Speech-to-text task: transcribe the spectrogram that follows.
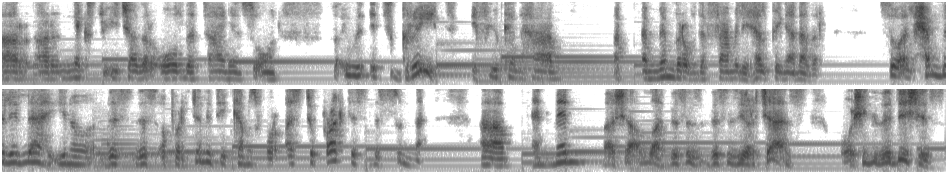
are, are next to each other all the time, and so on. So it, it's great if you can have a, a, member of the family helping another. So Alhamdulillah, you know, this, this opportunity comes for us to practice the Sunnah. Uh, and men, mashallah, this is this is your chance. Washing the dishes.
